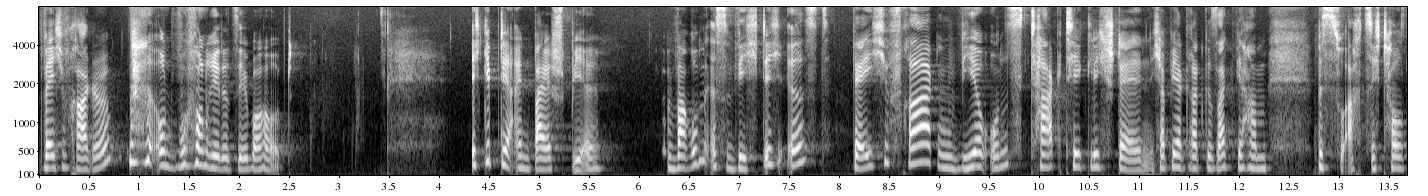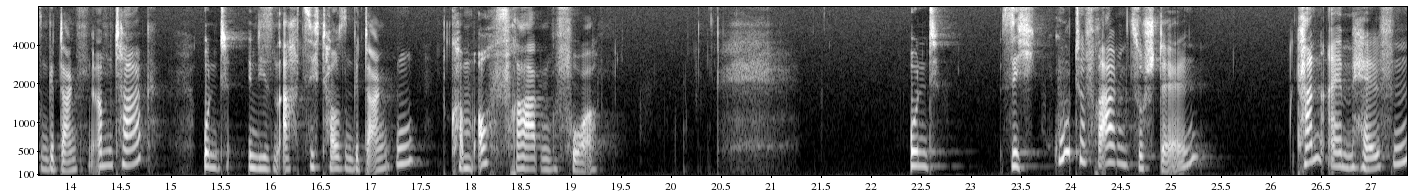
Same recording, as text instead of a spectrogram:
welche Frage und wovon redet sie überhaupt? Ich gebe dir ein Beispiel, warum es wichtig ist, welche Fragen wir uns tagtäglich stellen. Ich habe ja gerade gesagt, wir haben bis zu 80.000 Gedanken am Tag und in diesen 80.000 Gedanken kommen auch Fragen vor. Und sich gute Fragen zu stellen, kann einem helfen,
